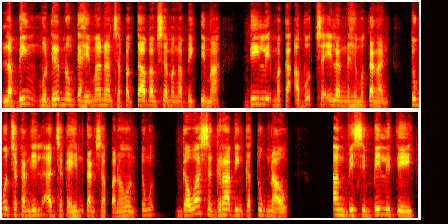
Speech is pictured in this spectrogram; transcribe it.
labing modernong kahimanan sa pagtabang sa mga biktima, dili makaabot sa ilang nahimutangan tungod sa kangilad sa kahimtang sa panahon. Tungod, gawa sa grabing katugnaw, ang visibility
